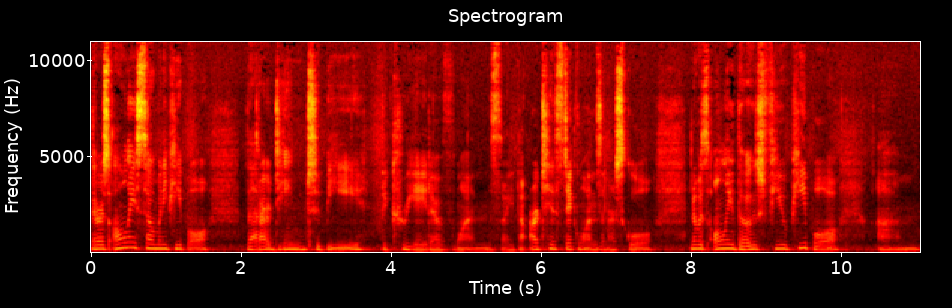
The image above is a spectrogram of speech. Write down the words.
there's only so many people that are deemed to be the creative ones, like the artistic ones in our school, and it was only those few people. Um,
